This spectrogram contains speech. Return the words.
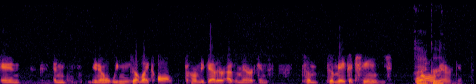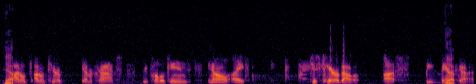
and and you know we need to like all come together as Americans to to make a change. We're I all agree. Americans. Yeah. I don't I don't care Democrats, Republicans, you know, like I just care about us being America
